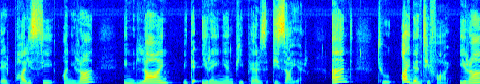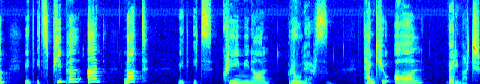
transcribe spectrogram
their policy on Iran in line with the Iranian people's desire and to identify Iran with its people and not with its criminal rulers. Thank you all very much.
